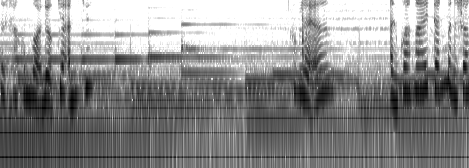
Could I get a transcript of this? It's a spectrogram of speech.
Là sao không gọi được cho anh chứ? Không lẽ Anh qua mái tránh mình sao?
